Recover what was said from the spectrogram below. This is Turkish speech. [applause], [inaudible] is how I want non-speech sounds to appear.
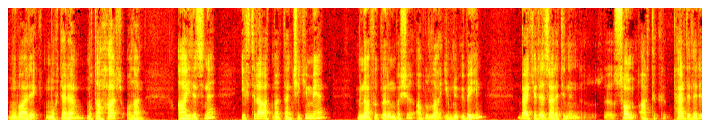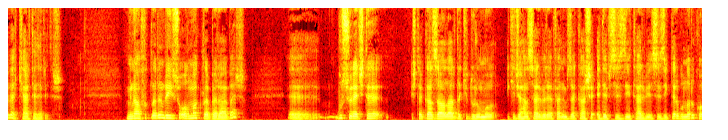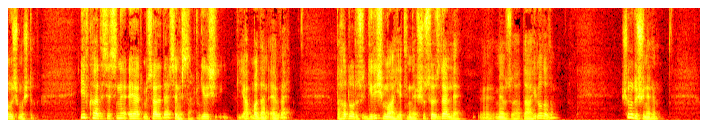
mübarek, muhterem, mutahhar olan ailesine iftira atmaktan çekinmeyen münafıkların başı Abdullah İbni Übey'in belki rezaletinin e, son artık perdeleri ve kerteleridir. Münafıkların reisi olmakla beraber e, bu süreçte işte gazalardaki durumu, iki cihan serveri Efendimiz'e karşı edepsizliği, terbiyesizlikleri bunları konuşmuştuk. İfk hadisesine eğer müsaade ederseniz giriş yapmadan evvel daha doğrusu giriş mahiyetinde şu sözlerle e, mevzuya dahil olalım. Şunu düşünelim.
